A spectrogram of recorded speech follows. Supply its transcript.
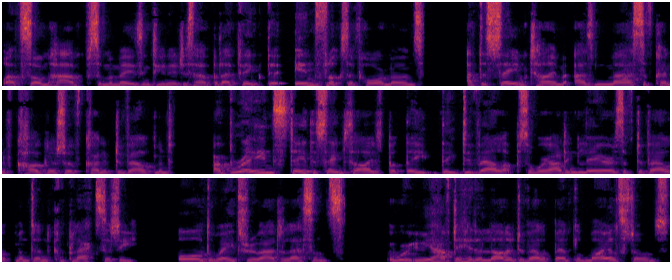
Well, some have, some amazing teenagers have, but I think the influx of hormones at the same time as massive kind of cognitive kind of development, our brains stay the same size, but they, they develop. So we're adding layers of development and complexity all the way through adolescence we have to hit a lot of developmental milestones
